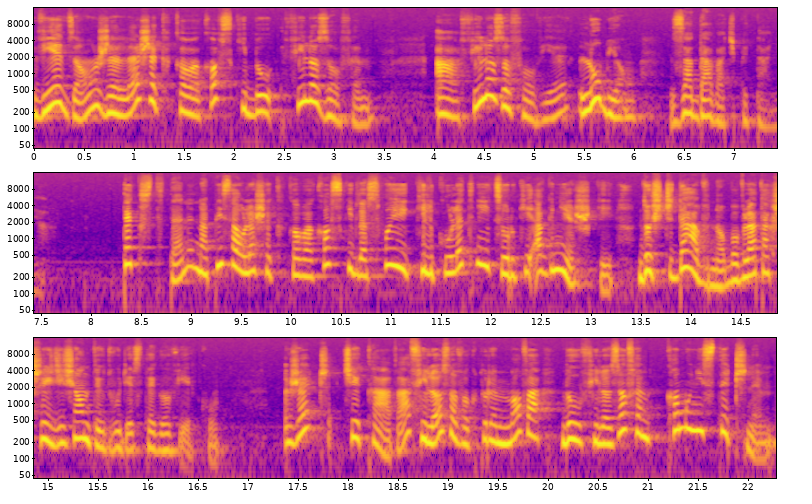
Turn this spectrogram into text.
wiedzą, że Leszek Kołakowski był filozofem, a filozofowie lubią zadawać pytania. Tekst ten napisał Leszek Kołakowski dla swojej kilkuletniej córki Agnieszki, dość dawno, bo w latach 60. XX wieku. Rzecz ciekawa, filozof, o którym mowa, był filozofem komunistycznym.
